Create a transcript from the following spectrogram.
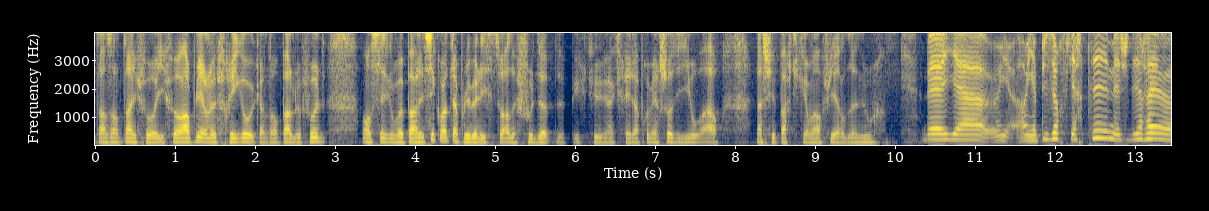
temps en temps, il faut, il faut remplir le frigo. Quand on parle de food, on sait me parler. C'est quoi ta plus belle histoire de Food Up depuis que tu as créé la première chose? Il dit Waouh, là, je suis particulièrement fier de nous ben, il, y a, plusieurs fiertés, mais je dirais, euh,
